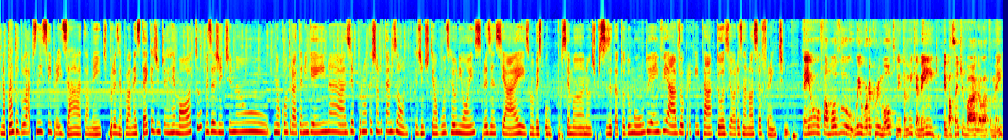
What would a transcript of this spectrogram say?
na ponta do lápis nem sempre é exatamente. Por exemplo, lá na Stack a gente é remoto, mas a gente não, não contrata ninguém na Ásia por uma questão de time zone, porque a gente tem algumas reuniões presenciais, uma vez por, por semana, onde precisa estar todo mundo, e é inviável para quem tá 12 horas na nossa frente, né? Tem o famoso We Work Remotely também, que é bem. tem bastante vaga lá também.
